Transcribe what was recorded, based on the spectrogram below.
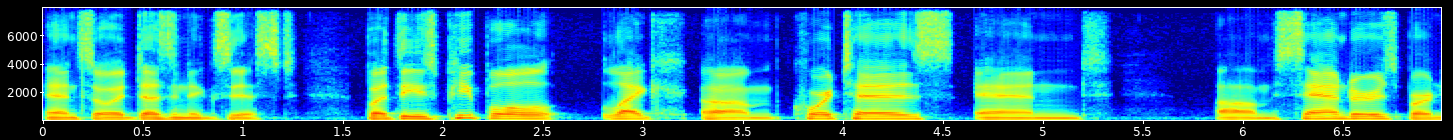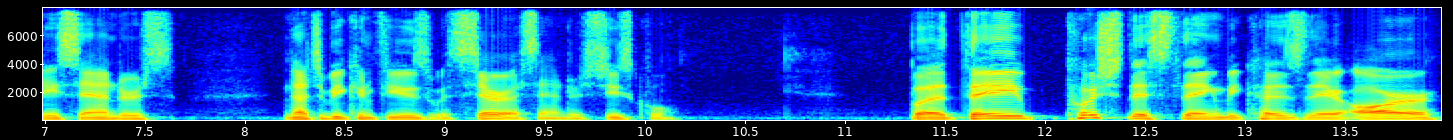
and so it doesn't exist. But these people like um, Cortez and um, Sanders, Bernie Sanders, not to be confused with Sarah Sanders, she's cool but they push this thing because they are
